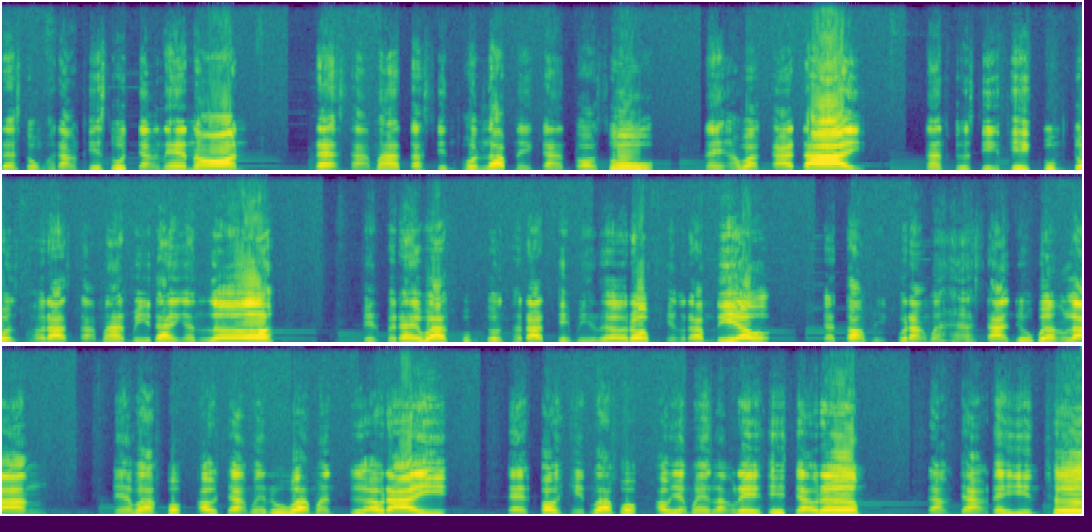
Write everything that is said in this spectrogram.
และทรงพลังที่สุดอย่างแน่นอน และสามารถตัดสินผลลัพธ์ในการต่อสู้ในอวกาศได้ นั่นคือสิ่งที่กลุ่มโจรสลัดสามารถมีได้งั้นเหรอ เป็นไปได้ว่ากลุ่มโจรสลัดที่มีเรือรบเพียงลำเดียว จะต้องมีกำลังมหาศาลอยู่เบื้องหลัง แม้ว่าพวกเขาจะไม่รู้ว่ามันคืออะไร แต่ก็เห็นว่าพวกเขายังไม่ลังเลที่จะเริ่ม หลังจากได้ยินชื่อ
